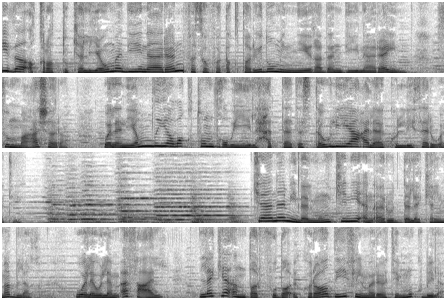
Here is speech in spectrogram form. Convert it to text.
إذا أقرضتك اليوم دينارا فسوف تقترض مني غدا دينارين ثم عشرة ولن يمضي وقت طويل حتى تستولي على كل ثروتي. كان من الممكن أن أرد لك المبلغ ولو لم أفعل لك أن ترفض إقراضي في المرة المقبلة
